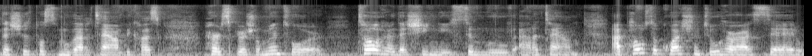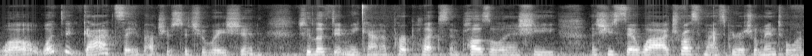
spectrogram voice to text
that she was supposed to move out of town because her spiritual mentor told her that she needs to move out of town. I posed a question to her. I said, Well, what did God say about your situation? She looked at me kind of perplexed and puzzled and she and she said, Well, I trust my spiritual mentor.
